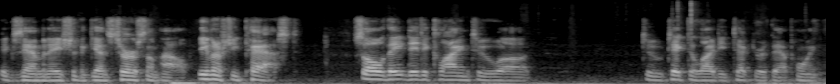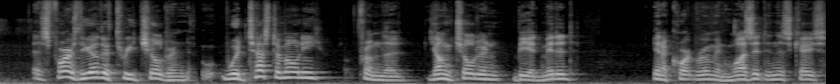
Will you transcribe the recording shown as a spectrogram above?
examination against her somehow, even if she passed. So they, they declined to uh, to take the lie detector at that point. As far as the other three children, would testimony from the young children be admitted in a courtroom, and was it in this case?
